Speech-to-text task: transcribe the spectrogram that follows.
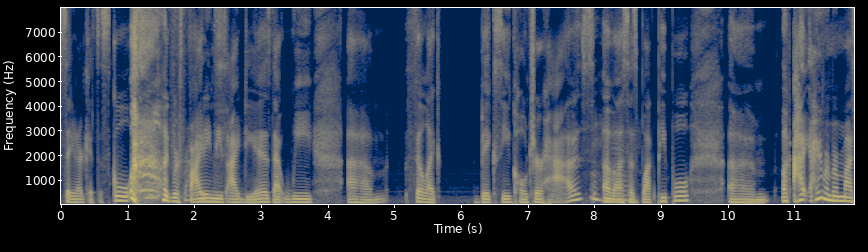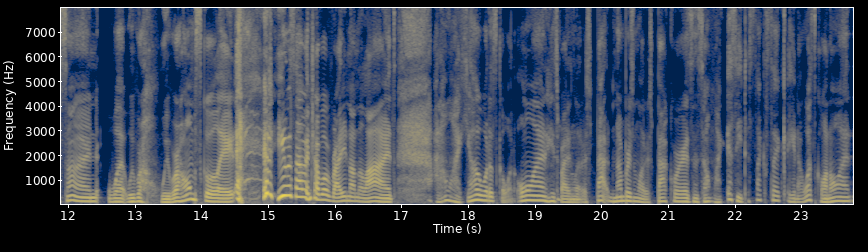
sending our kids to school. like we're fighting these ideas that we um, feel like big C culture has of us as black people. Um, like I, I remember my son, what we were we were homeschooling and he was having trouble writing on the lines. And I'm like, yo, what is going on? He's writing letters back numbers and letters backwards. And so I'm like, is he dyslexic? You know, what's going on?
